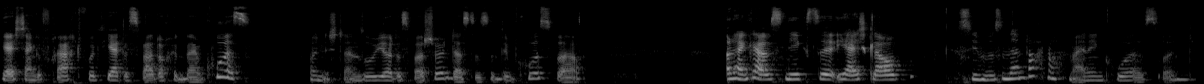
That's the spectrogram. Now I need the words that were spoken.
ja, ich dann gefragt wurde, ja, das war doch in deinem Kurs. Und ich dann so, ja, das war schön, dass das in dem Kurs war. Und dann kam das nächste, ja, ich glaube, sie müssen dann doch noch mal in den Kurs. Und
